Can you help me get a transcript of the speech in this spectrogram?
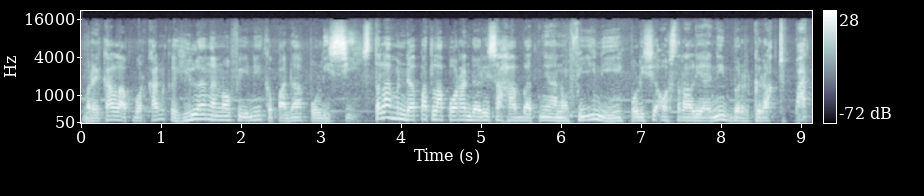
Mereka laporkan kehilangan Novi ini kepada polisi. Setelah mendapat laporan dari sahabatnya Novi ini, polisi Australia ini bergerak cepat.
